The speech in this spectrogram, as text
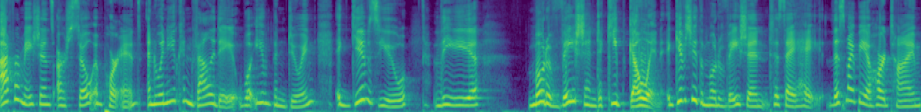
Affirmations are so important. And when you can validate what you've been doing, it gives you the motivation to keep going. It gives you the motivation to say, hey, this might be a hard time,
